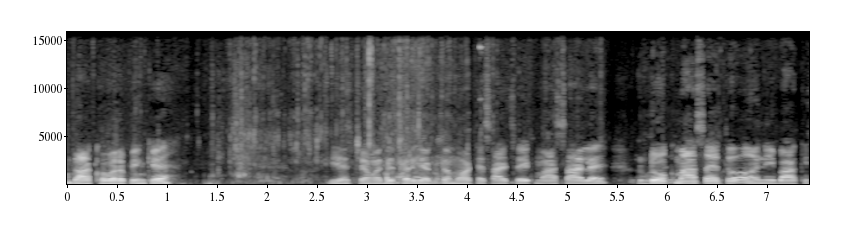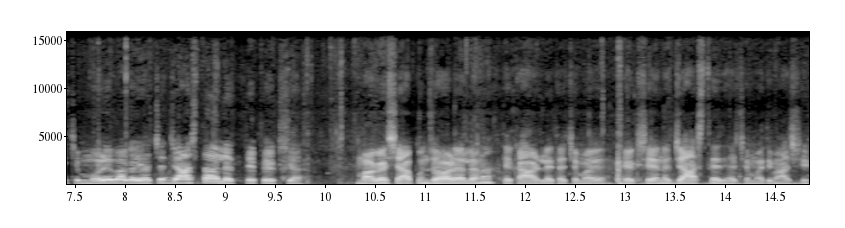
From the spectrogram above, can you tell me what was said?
दाखव बरं पिंके. याच्यामध्ये तर एकदम मोठ्या सायचा एक मासा आलाय. डोक मासा आहे तो आणि बाकीचे मळे बघा ह्याच्यात जास्त आलेत त्यापेक्षा. मागाशी आपण जवळ ना ते काढलं त्याच्यामध्ये पेक्षा आहे ना जास्त आहेत ह्याच्यामध्ये मासे.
